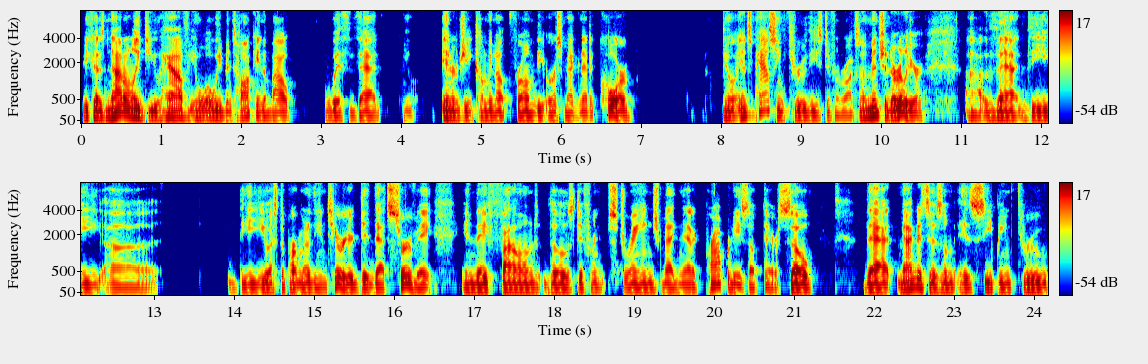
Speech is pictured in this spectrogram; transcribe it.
because not only do you have you know what we've been talking about with that you know energy coming up from the Earth's magnetic core, you know, and it's passing through these different rocks. And I mentioned earlier uh, that the uh, the U.S. Department of the Interior did that survey, and they found those different strange magnetic properties up there. So that magnetism is seeping through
